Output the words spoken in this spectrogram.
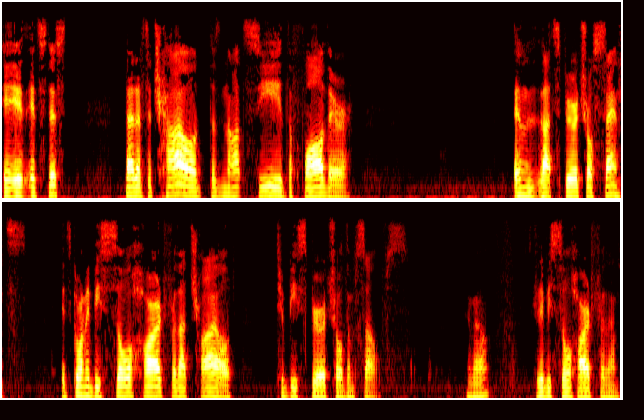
it, it's this, that if the child does not see the father in that spiritual sense, it's going to be so hard for that child to be spiritual themselves. You know? It's going to be so hard for them.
